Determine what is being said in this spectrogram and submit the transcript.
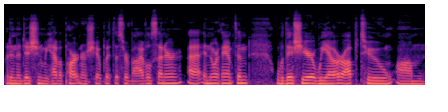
But in addition, we have a partnership with the Survival Center uh, in Northampton. Well, this year we are up to, um,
